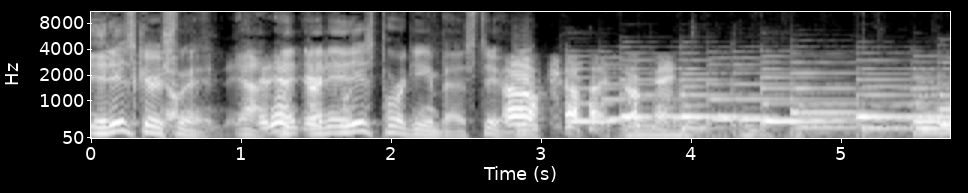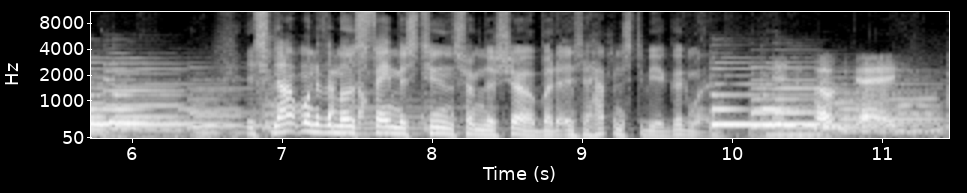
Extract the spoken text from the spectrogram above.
It is Gershwin, yeah, It is and, and it Gershwin. is Porgy and Bess too. Oh yeah. gosh, okay. It's not one of the most famous tunes from the show, but it happens to be a good one. Okay. Okay.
